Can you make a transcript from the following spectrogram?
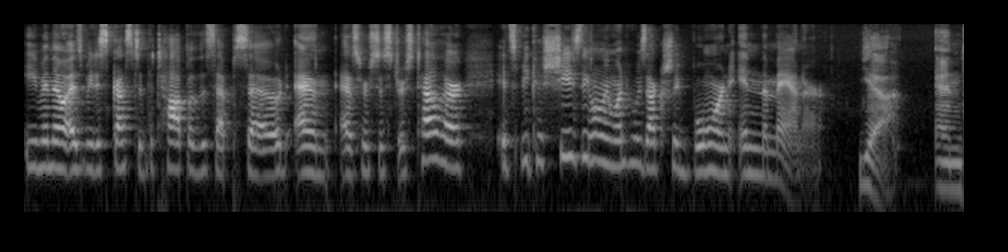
Even though, as we discussed at the top of this episode, and as her sisters tell her, it's because she's the only one who was actually born in the manor. Yeah. And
